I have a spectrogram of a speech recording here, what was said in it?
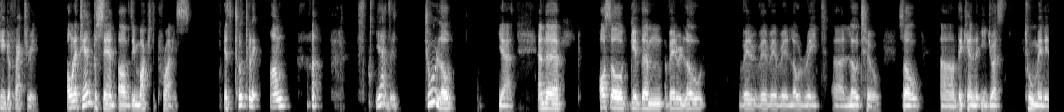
gigafactory. Only 10% of the market price. It's totally on, yeah, too low. Yeah, and uh, also give them very low, very, very, very, very low rate, uh, low too. So uh, they can enjoy too many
